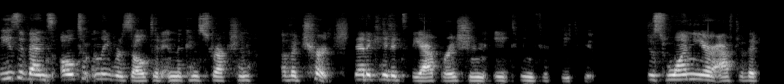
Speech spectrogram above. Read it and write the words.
These events ultimately resulted in the construction of a church dedicated to the apparition in 1852, just one year after the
